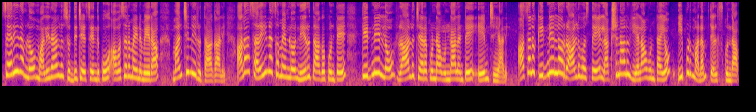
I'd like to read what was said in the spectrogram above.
శరీరంలో మలినాలను శుద్ధి చేసేందుకు అవసరమైన మేర మంచినీరు తాగాలి. అలా సరైన సమయంలో నీరు తాగకుంటే కిడ్నీల్లో రాళ్ళు చేరకుండా ఉండాలంటే ఏం చేయాలి? అసలు కిడ్నీల్లో రాళ్ళు వస్తే లక్షణాలు ఎలా ఉంటాయో ఇప్పుడు మనం తెలుసుకుందాం.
